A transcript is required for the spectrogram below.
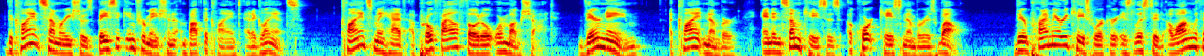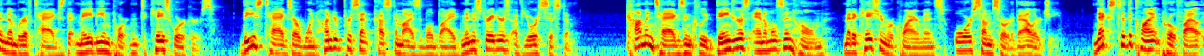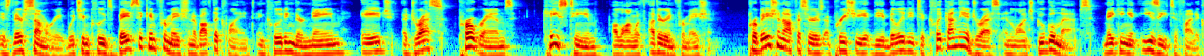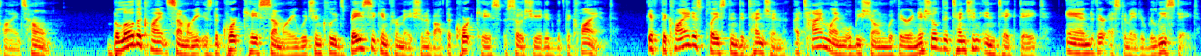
The client summary shows basic information about the client at a glance. Clients may have a profile photo or mugshot, their name, a client number, and in some cases, a court case number as well. Their primary caseworker is listed along with a number of tags that may be important to caseworkers. These tags are 100% customizable by administrators of your system. Common tags include dangerous animals in home, medication requirements, or some sort of allergy. Next to the client profile is their summary, which includes basic information about the client, including their name, age, address, programs, case team, along with other information. Probation officers appreciate the ability to click on the address and launch Google Maps, making it easy to find a client's home. Below the client summary is the court case summary, which includes basic information about the court case associated with the client. If the client is placed in detention, a timeline will be shown with their initial detention intake date and their estimated release date.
